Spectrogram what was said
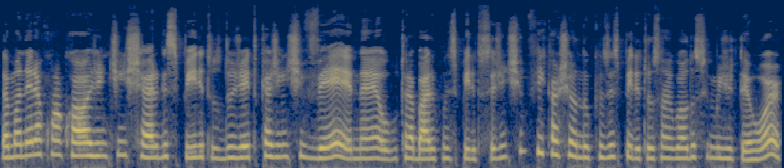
da maneira com a qual a gente enxerga espíritos, do jeito que a gente vê, né, o trabalho com espíritos. Se a gente fica achando que os espíritos são igual dos filmes de terror,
